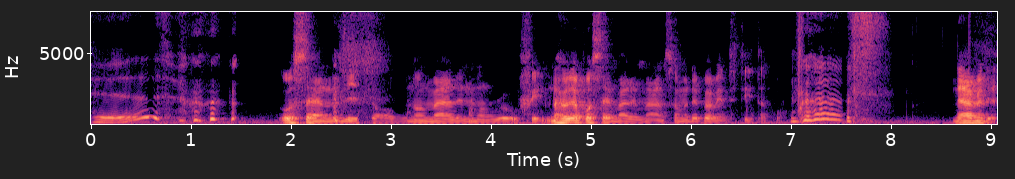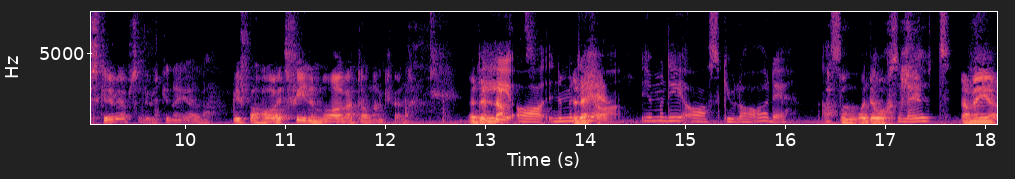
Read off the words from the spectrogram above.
hej. och sen lite av någon Marilyn Monroe-film. Nu höll jag på att säga Marilyn Manson, men det behöver vi inte titta på. Nej, men det skulle vi absolut kunna göra. Vi får ha ett filmmaraton någon kväll. Eller Det natt. är, nej, men Eller det är, ja, men det är askul att ha det. Alltså, Både och. absolut. Ja, men jag,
